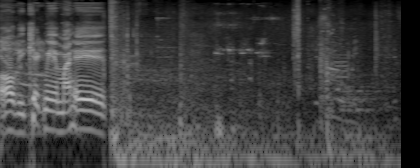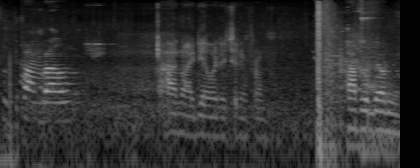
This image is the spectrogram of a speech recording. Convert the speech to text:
Oh, he kicked me in my head. From, bro. I have no idea where they're shooting from. Top of the building.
